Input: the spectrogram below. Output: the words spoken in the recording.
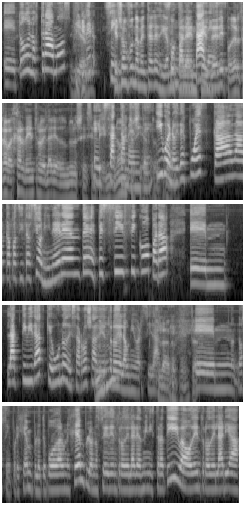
eh, todos los tramos, que, pero- sí. que son fundamentales, digamos, Fundamentales. para entender y poder trabajar dentro del área donde uno se desempeña. ¿no? Esto es Exactamente. cierto, y bueno, claro. y después cada capacitación inherente, específico para eh, la actividad que uno desarrolla dentro de la universidad. Claro, claro. Eh, no, no sé, por ejemplo, te puedo dar un ejemplo, no sé, dentro del área administrativa o dentro del área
